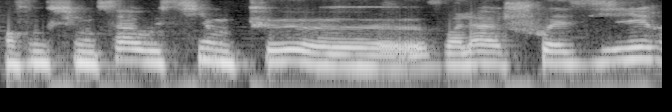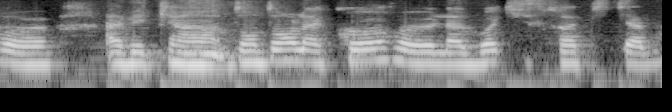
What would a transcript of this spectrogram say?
en fonction de ça aussi on peut voilà choisir avec un dans, l'accord la loi qui sera applicable.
